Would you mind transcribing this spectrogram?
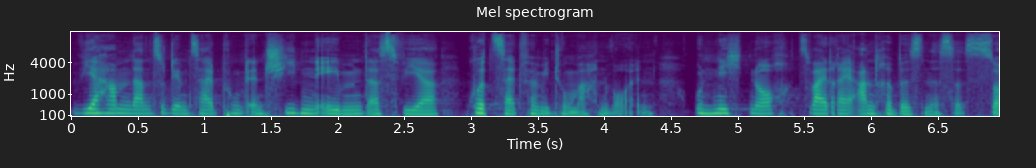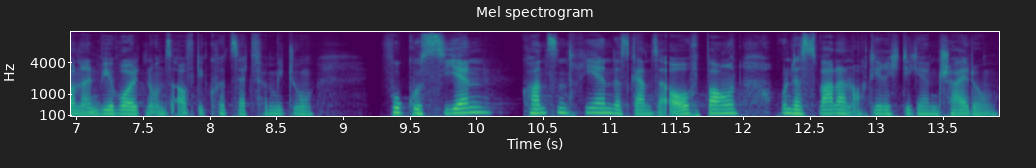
wir haben dann zu dem Zeitpunkt entschieden eben, dass wir Kurzzeitvermietung machen wollen und nicht noch zwei, drei andere Businesses, sondern wir wollten uns auf die Kurzzeitvermietung fokussieren, konzentrieren, das Ganze aufbauen und das war dann auch die richtige Entscheidung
